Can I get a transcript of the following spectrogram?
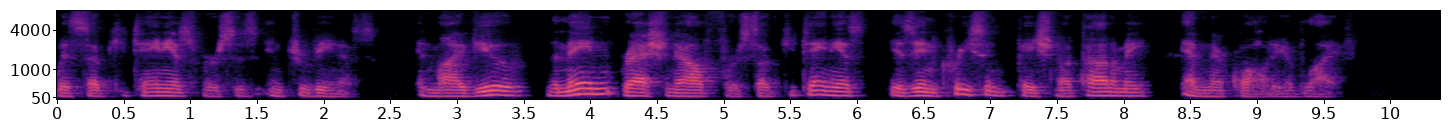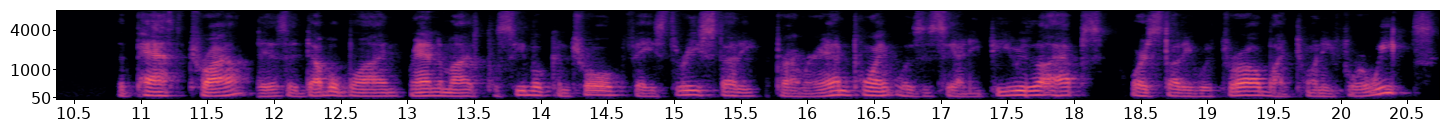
with subcutaneous versus intravenous. In my view, the main rationale for subcutaneous is increasing patient autonomy and their quality of life. The PATH trial is a double blind, randomized, placebo controlled phase three study. The primary endpoint was a CIDP relapse or study withdrawal by 24 weeks.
